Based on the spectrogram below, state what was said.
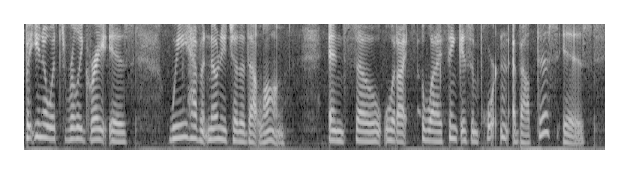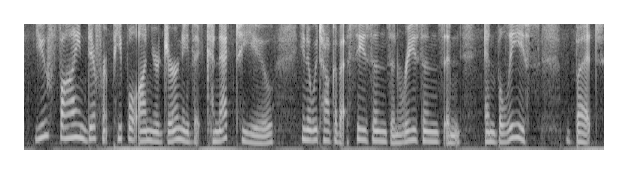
But you know what's really great is we haven't known each other that long. And so what I what I think is important about this is you find different people on your journey that connect to you. You know, we talk about seasons and reasons and and beliefs, but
